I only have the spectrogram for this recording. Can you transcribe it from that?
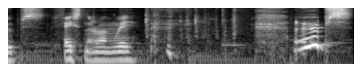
Oops, facing the wrong way. Oops.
